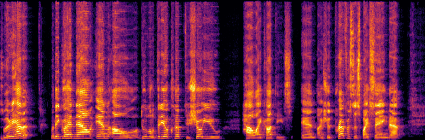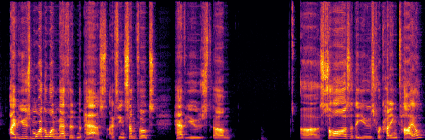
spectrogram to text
So there you have it. Let me go ahead now and I'll do a little video clip to show you how I cut these. And I should preface this by saying that I've used more than one method in the past. I've seen some folks have used um, uh, saws that they use for cutting tile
